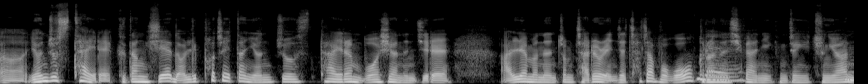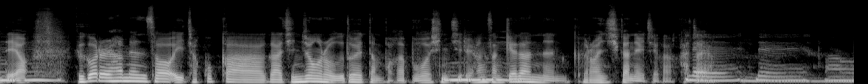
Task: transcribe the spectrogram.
어, 연주 스타일에 그 당시에 널리 퍼져 있던 연주 스타일은 무엇이었는지를 알려면은 좀 자료를 이제 찾아보고 그러는 네. 시간이 굉장히 중요한데요. 음. 그거를 하면서 이 작곡가가 진정으로 의도했던 바가 무엇인지를 음. 항상 깨닫는 그런 시간을 제가 가져요. 네. 네. 아.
